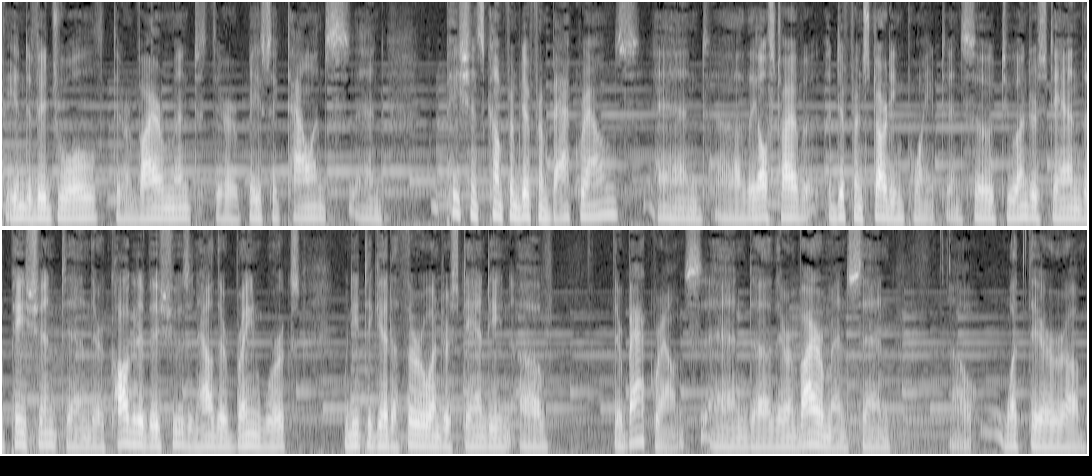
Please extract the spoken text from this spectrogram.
the individual, their environment, their basic talents, and Patients come from different backgrounds and uh, they all at a different starting point. And so, to understand the patient and their cognitive issues and how their brain works, we need to get a thorough understanding of their backgrounds and uh, their environments and uh, what their um,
